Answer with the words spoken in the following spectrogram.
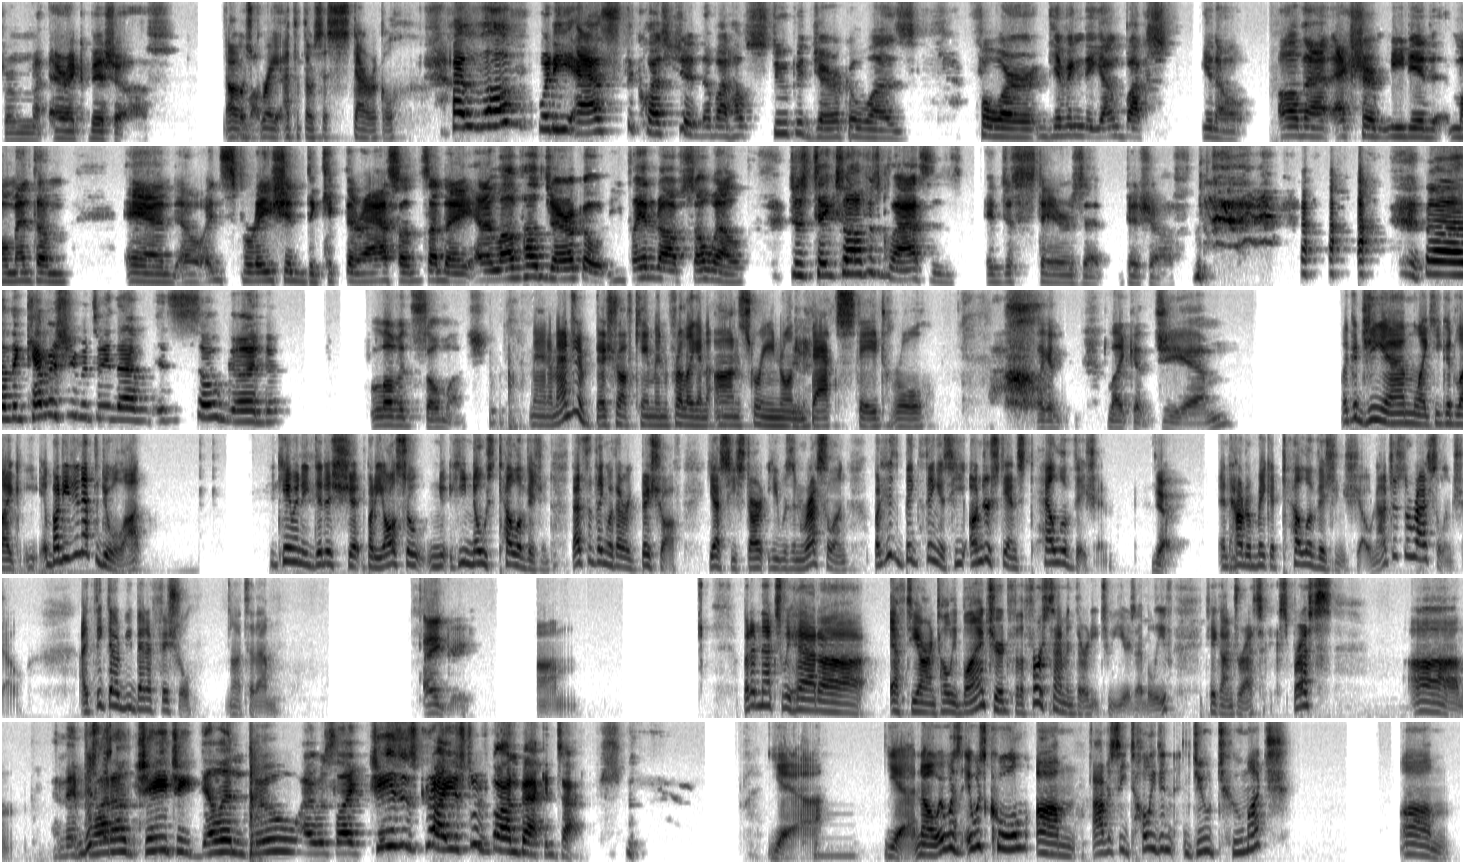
from Eric Bischoff. that was great. it. I thought that was hysterical. I love when he asked the question about how stupid Jericho was for giving the Young Bucks, you know, all that extra needed momentum and uh, inspiration to kick their ass on Sunday. And I love how Jericho, he played it off so well, just takes off his glasses and just stares at Bischoff. uh, the chemistry between them is so good. Love it so much. Man, imagine if Bischoff came in for like an on-screen on backstage role. like a like a GM. like a GM, like he could like, but he didn't have to do a lot. He came in, he did his shit, but he also knew, he knows television. That's the thing with Eric Bischoff. Yes, he start he was in wrestling, but his big thing is he understands television Yeah. and how to make a television show, not just a wrestling show. I think that would be beneficial, not to them. I agree. Um, but up next we had uh, FTR and Tully Blanchard for the first time in 32 years, I believe, take on Jurassic Express. Um, And they This brought was- out JJ Dillon too. I was like, Jesus Christ, we've gone back in time. Yeah. Yeah, no, it was it was cool. Um obviously Tully didn't do too much. Um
